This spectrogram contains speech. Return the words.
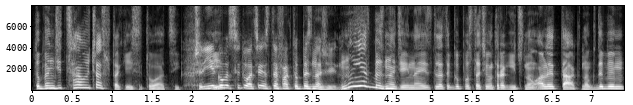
to będzie cały czas w takiej sytuacji. Czyli jego I, sytuacja jest de facto beznadziejna. No jest beznadziejna, jest dlatego postacią tragiczną, ale tak, no gdybym,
